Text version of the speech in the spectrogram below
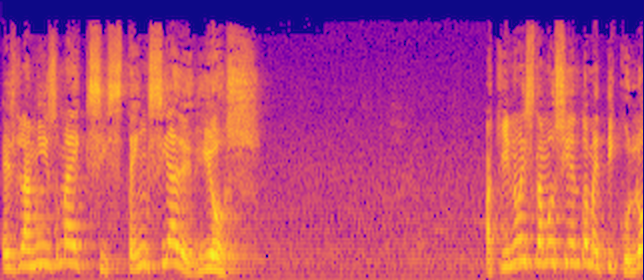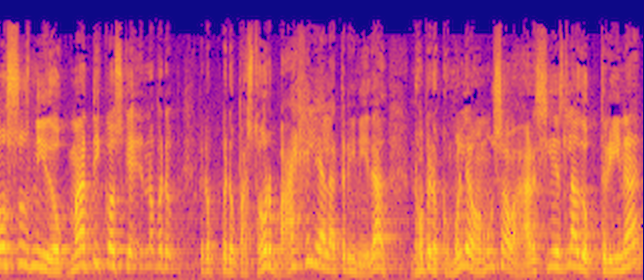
es la misma existencia de Dios. Aquí no estamos siendo meticulosos ni dogmáticos que, no, pero, pero, pero pastor, bájele a la Trinidad. No, pero ¿cómo le vamos a bajar si es la doctrina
